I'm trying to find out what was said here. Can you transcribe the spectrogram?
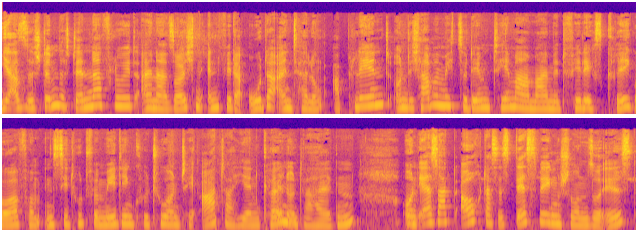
Ja, also es stimmt, dass Genderfluid einer solchen Entweder-Oder-Einteilung ablehnt. Und ich habe mich zu dem Thema mal mit Felix Gregor vom Institut für Medien, Kultur und Theater hier in Köln unterhalten. Und er sagt auch, dass es deswegen schon so ist,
